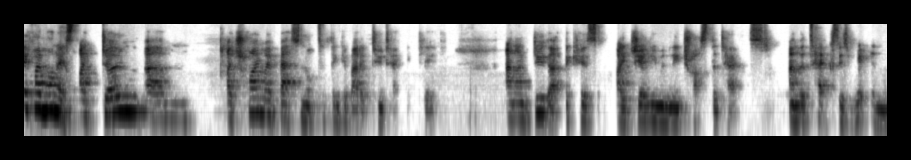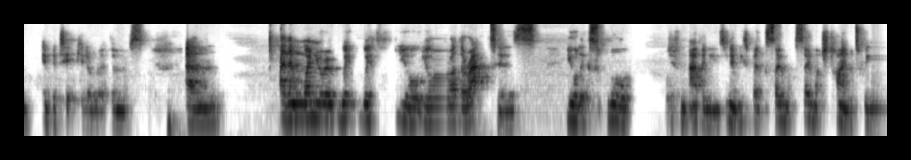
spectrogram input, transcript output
if I'm honest, I don't. Um, I try my best not to think about it too technically, and I do that because I genuinely trust the text, and the text is written in particular rhythms. Um, and then when you're with, with your your other actors, you'll explore different avenues. You know, we spent so so much time between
